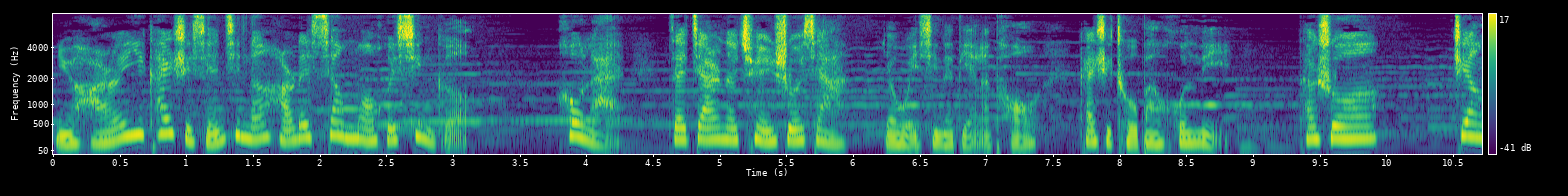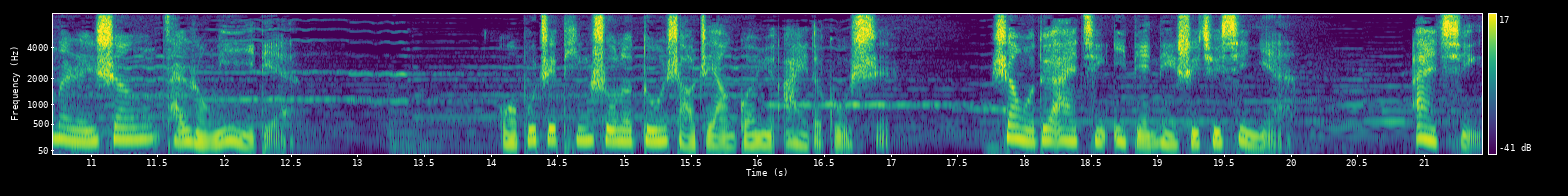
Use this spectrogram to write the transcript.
女孩一开始嫌弃男孩的相貌和性格，后来在家人的劝说下，也违心的点了头，开始筹办婚礼。她说：“这样的人生才容易一点。”我不知听说了多少这样关于爱的故事，让我对爱情一点点失去信念。爱情，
